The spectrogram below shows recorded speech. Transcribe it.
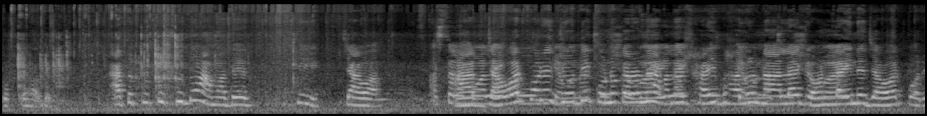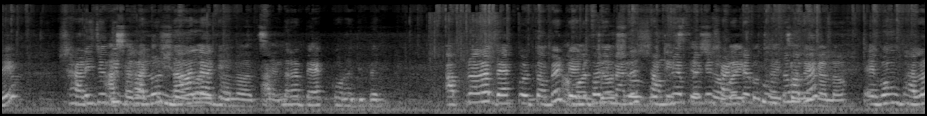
করতে হবে। এতটুকু শুধু আমাদের কি চাওয়া? আর যাওয়ার পরে যদি কোনো কারণে আপনার শাড়ি ভালো না লাগে অনলাইনে যাওয়ার পরে শাড়ি যদি ভালো না লাগে আপনারা ব্যাক করে দিবেন। আপনারা ব্যাক করতে হবে ডেলিভারি ম্যানের সামনে আপনাকে শাড়িটা খুলতে হবে এবং ভালো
